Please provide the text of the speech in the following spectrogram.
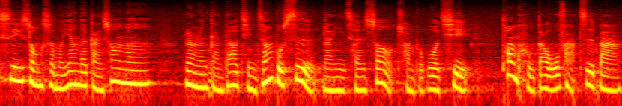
是一种什么样的感受呢？让人感到紧张不适、难以承受、喘不过气、痛苦到无法自拔，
